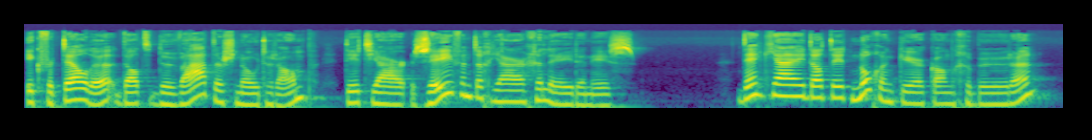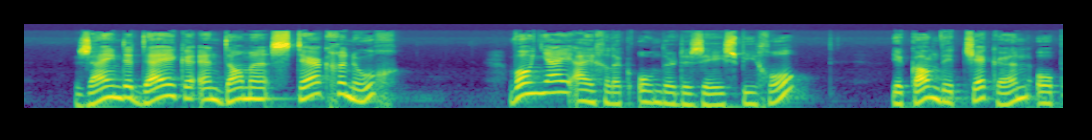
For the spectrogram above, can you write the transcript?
Ik vertelde dat de watersnoodramp dit jaar 70 jaar geleden is. Denk jij dat dit nog een keer kan gebeuren? Zijn de dijken en dammen sterk genoeg? Woon jij eigenlijk onder de zeespiegel? Je kan dit checken op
